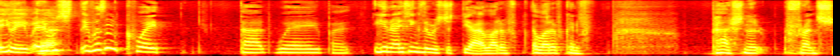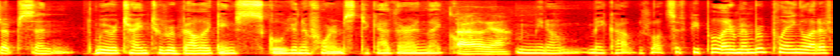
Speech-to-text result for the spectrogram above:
Anyway, but yeah. it was it wasn't quite that way, but you know, I think there was just yeah a lot of a lot of kind of passionate friendships and we were trying to rebel against school uniforms together and like oh yeah. you know make out with lots of people. I remember playing a lot of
